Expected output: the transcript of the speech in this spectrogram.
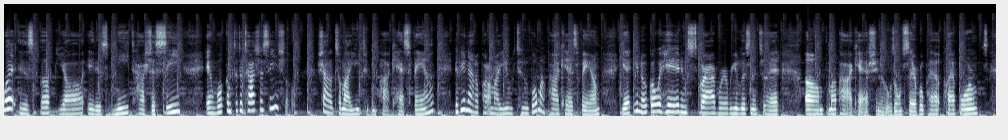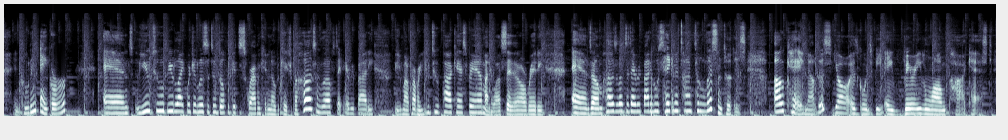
What is up, y'all? It is me, Tasha C, and welcome to the Tasha C Show. Shout out to my YouTube and podcast fam. If you're not a part of my YouTube or my podcast fam yet, you know, go ahead and subscribe wherever you're listening to it. Um, for my podcast, you know, it's on several pa- platforms, including Anchor and YouTube, if you like what you listen to, don't forget to subscribe and hit the notification. But hugs and loves to everybody. You're my proper YouTube podcast fam. I know I said it already. And um, hugs and loves to everybody who's taking the time to listen to this. Okay, now this, y'all, is going to be a very long podcast.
